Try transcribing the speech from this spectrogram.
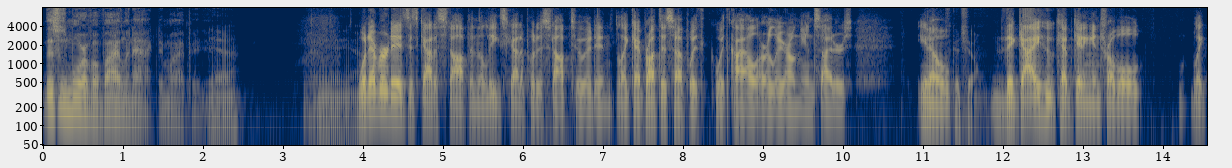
This was more of a violent act, in my opinion. Yeah. Yeah, yeah. Whatever it is, it's got to stop, and the league's got to put a stop to it. And like I brought this up with with Kyle earlier on the Insiders, you know, good show. The guy who kept getting in trouble, like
